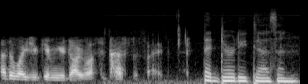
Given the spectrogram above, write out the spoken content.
otherwise you're giving your dog lots of pesticides. The dirty dozen.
